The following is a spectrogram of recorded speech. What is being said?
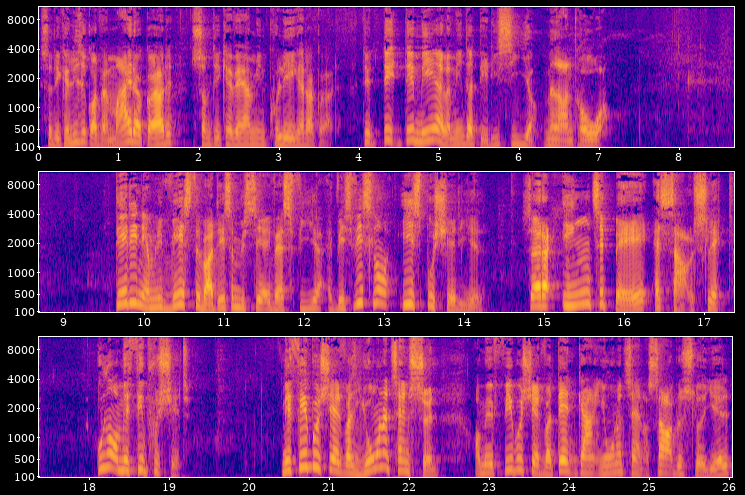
Så det kan lige så godt være mig, der gør det, som det kan være min kollega, der gør det. Det, det, det er mere eller mindre det, de siger med andre ord. Det de nemlig vidste var det, som vi ser i vers 4, at hvis vi slår Isbosjet ihjel, så er der ingen tilbage af Sauls slægt. Udover Mephibosheth. Mephibosheth var Jonathans søn, og Mephibosheth var dengang Jonathan og Saul blev slået ihjel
